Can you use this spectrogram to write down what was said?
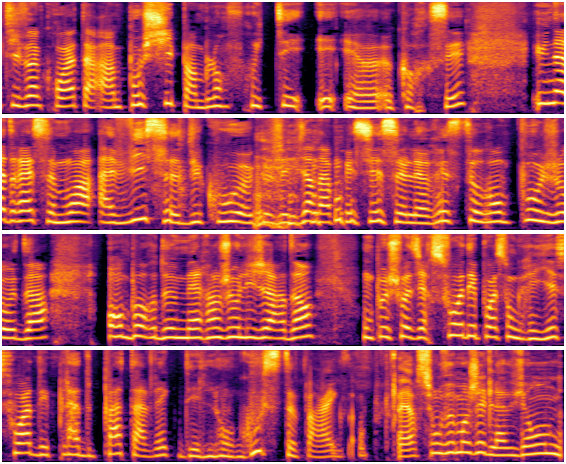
petit vin croate, un pochip, un blanc fruité et euh, corsé. Une adresse, moi, à Vis, du coup, euh, que j'ai bien apprécié, c'est le restaurant Pojoda, en bord de mer, un joli jardin. On peut choisir soit des poissons grillés, soit des plats de pâtes avec des langoustes, par exemple. Alors, si on veut manger de la viande,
